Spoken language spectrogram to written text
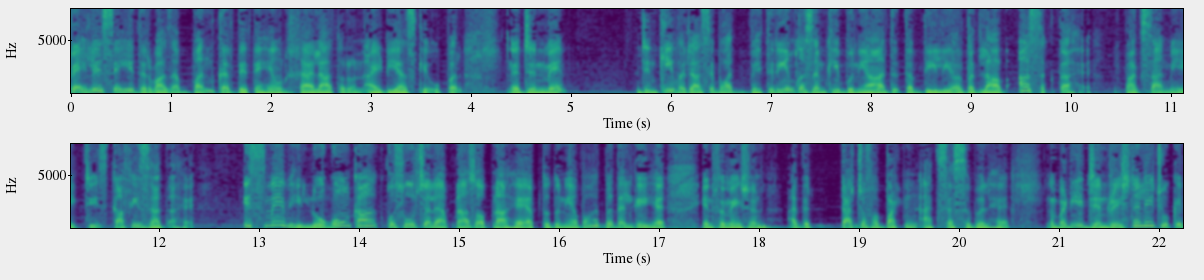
पहले से ही दरवाज़ा बंद कर देते हैं उन ख्याल और उन आइडियाज़ के ऊपर, जिनमें, जिनकी वजह से बहुत बेहतरीन कस्म की बुनियाद, तब्दीली और बदलाव आ सकता है। पाकिस्तान में एक चीज़ काफ़ी ज़्यादा है इसमें भी लोगों का कसूर चले, अपना सो अपना है। अब तो दुनिया बहुत बदल गई है। Information at the touch of a button accessible है। बट ये जनरेशनली चूँकि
